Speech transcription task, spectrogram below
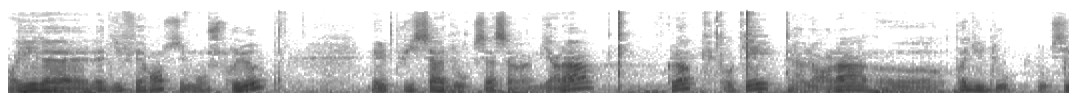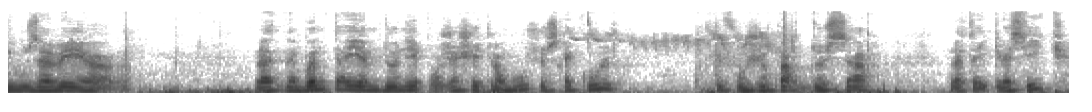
voyez la, différence, c'est monstrueux. Et puis ça, donc ça, ça va bien là. Cloque, ok. Alors là, euh, pas du tout. Donc si vous avez la, bonne taille à me donner pour j'achète l'embout, ce serait cool. Parce qu'il faut que je parte de ça, la taille classique,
